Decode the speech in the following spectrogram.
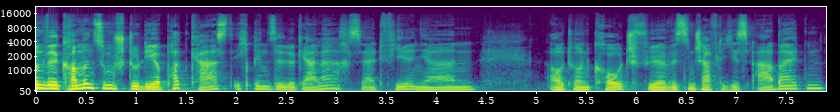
und willkommen zum Studio Podcast. Ich bin Silvio Gerlach, seit vielen Jahren Autor und Coach für wissenschaftliches Arbeiten.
